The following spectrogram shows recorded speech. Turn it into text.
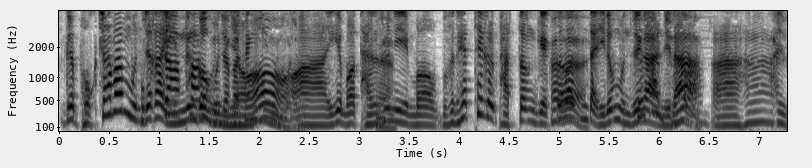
그게 복잡한 문제가 복잡한 있는 거군요. 문제가 생기는 거죠. 아, 이게 뭐 단순히 뭐 무슨 혜택을 받던 게 끊어진다 이런 문제가 아니라. 아하. 아유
